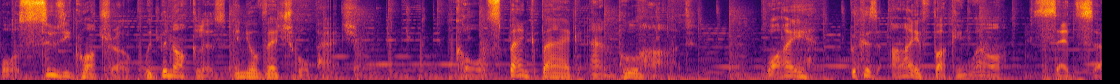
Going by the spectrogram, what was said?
or Suzi Quatro with binoculars in your vegetable patch, call Spank Bag and Pull Hard. Why? Because I fucking well said so.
